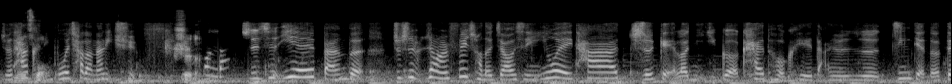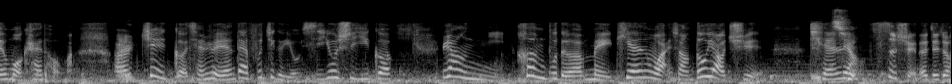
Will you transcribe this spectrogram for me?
觉得它肯定不会差到哪里去。是的。其实 E A 版本就是让人非常的焦心，因为它只给了你一个开头可以打，就是经典的 demo 开头嘛。而这个潜水员戴夫这个游戏又是一个让你恨不得每天晚上都要去 潜两次水的这种，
